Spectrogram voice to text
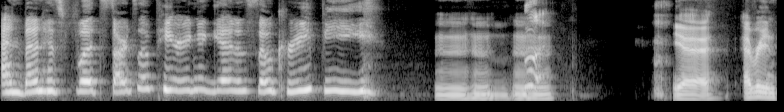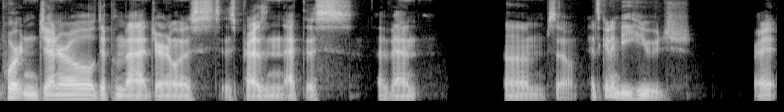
And then his foot starts appearing again. It's so creepy. Mm-hmm. Mhm. mm-hmm. Yeah, every important general, diplomat, journalist is present at this event. Um, so it's gonna be huge, right?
